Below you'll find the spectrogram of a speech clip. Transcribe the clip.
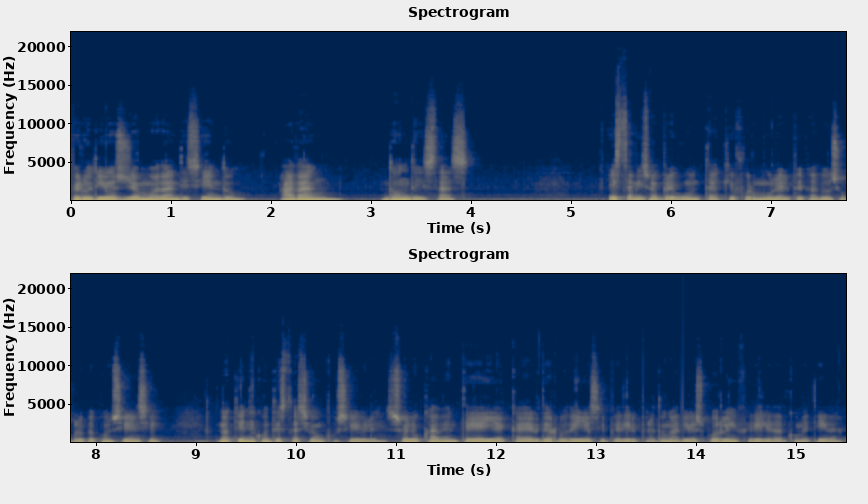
Pero Dios llamó a Adán diciendo, Adán, ¿dónde estás? Esta misma pregunta que formula el pecador su propia conciencia no tiene contestación posible, solo cabe ante ella caer de rodillas y pedir perdón a Dios por la infidelidad cometida,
